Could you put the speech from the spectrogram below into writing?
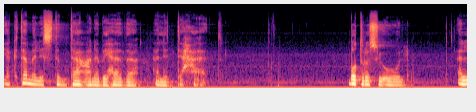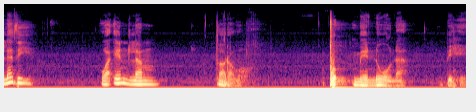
يكتمل استمتاعنا بهذا الاتحاد. بطرس يقول الذي وإن لم تروه تؤمنون به.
